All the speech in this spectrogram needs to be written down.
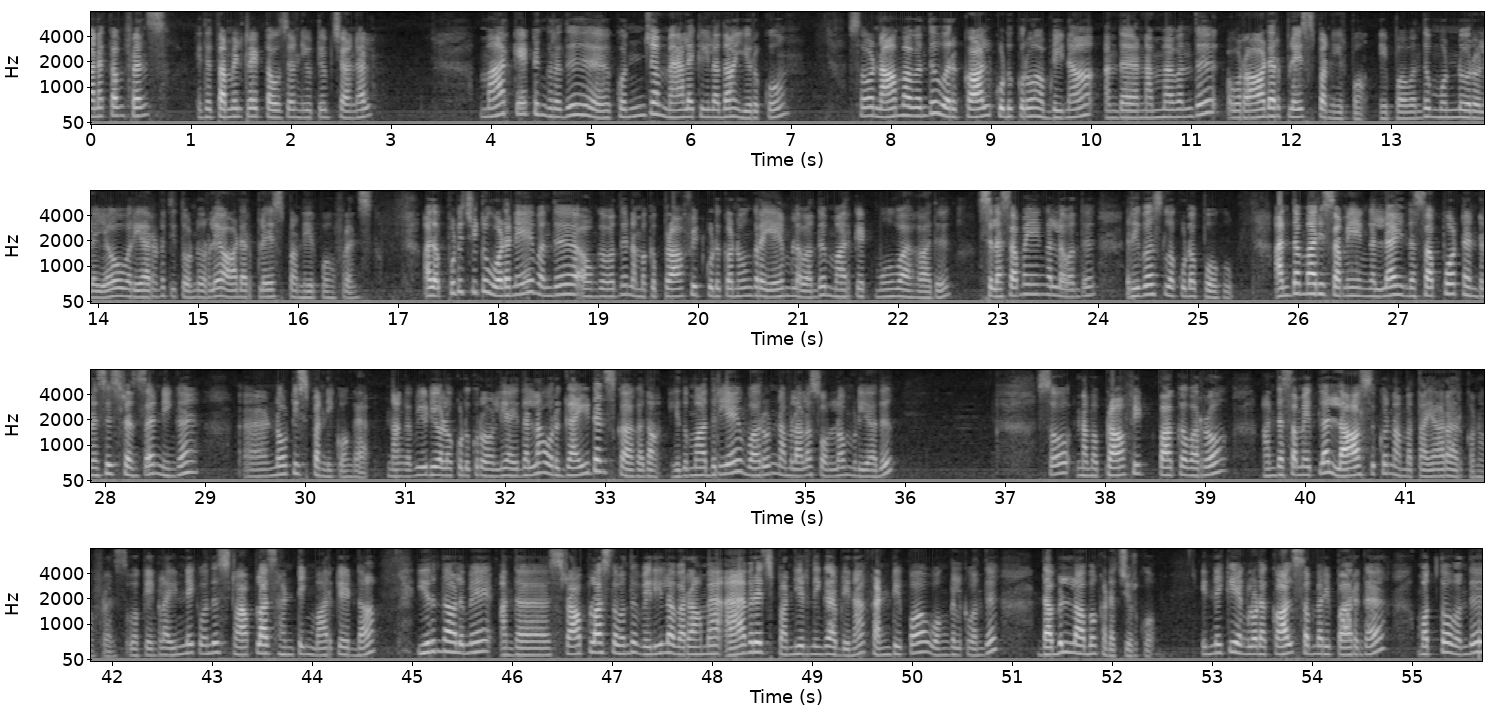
வணக்கம் ஃப்ரெண்ட்ஸ் இது Tamil trade thousand YouTube channel மார்க்கெட்டுங்கிறது கொஞ்சம் மேலே கீழே தான் இருக்கும். ஸோ நாம் வந்து ஒரு கால் கொடுக்குறோம் அப்படின்னா அந்த நம்ம வந்து ஒரு ஆர்டர் பிளேஸ் பண்ணியிருப்போம். இப்போ வந்து முந்நூறுலையோ ஒரு இரநூத்தி தொண்ணூறுலையோ ஆர்டர் பிளேஸ் பண்ணியிருப்போம் ஃப்ரெண்ட்ஸ் அதை பிடிச்சிட்டு உடனே வந்து அவங்க வந்து நமக்கு ப்ராஃபிட் கொடுக்கணுங்கிற எய்மில் வந்து மார்க்கெட் மூவ் ஆகாது. சில சமயங்களில் வந்து ரிவர்ஸில் கூட போகும். அந்த மாதிரி சமயங்களில் இந்த சப்போர்ட் அண்ட் ரெசிஸ்டன்ஸை நீங்கள் நோட்டீஸ் பண்ணிக்கோங்க. நாங்கள் வீடியோவில் கொடுக்குறோம் இல்லையா? இதெல்லாம் ஒரு கைடன்ஸ்க்காக தான். இது மாதிரியே வரும்னு நம்மளால் சொல்ல முடியாது. ஸோ நம்ம ப்ராஃபிட் பார்க்க வர்றோம். அந்த சமயத்தில் லாஸுக்கும் நம்ம தயாராக இருக்கணும் ஃப்ரெண்ட்ஸ் ஓகேங்களா இன்றைக்கி வந்து ஸ்டாப் லாஸ் ஹண்டிங் மார்க்கெட் தான். இருந்தாலுமே அந்த ஸ்டாப் லாஸை வந்து வெளியில் வராமல் ஆவரேஜ் பண்ணியிருந்தீங்க அப்படின்னா கண்டிப்பாக உங்களுக்கு வந்து டபுள் லாபம் கிடச்சிருக்கும். இன்னைக்கு எங்களோட கால் சம்மரி பாருங்க. மொத்தம் வந்து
